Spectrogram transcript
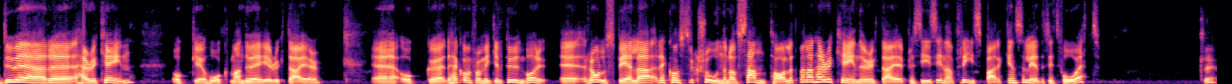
du är eh, Harry Kane och eh, Håkman, du är Eric Dyer. Eh, Och eh, det här kommer från Mikael Thunborg. Eh, Rollspela rekonstruktionen av samtalet mellan Harry Kane och Eric Dyer precis innan frisparken som leder till 2-1. Okej.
